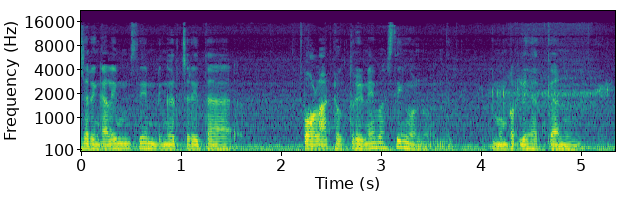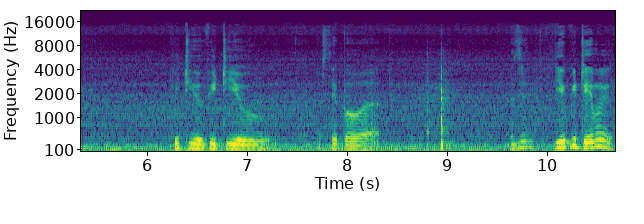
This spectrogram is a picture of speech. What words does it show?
sering kali mesti dengar cerita pola doktrinnya pasti ngono memperlihatkan video-video pasti bahwa pasti Yuki dia me-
